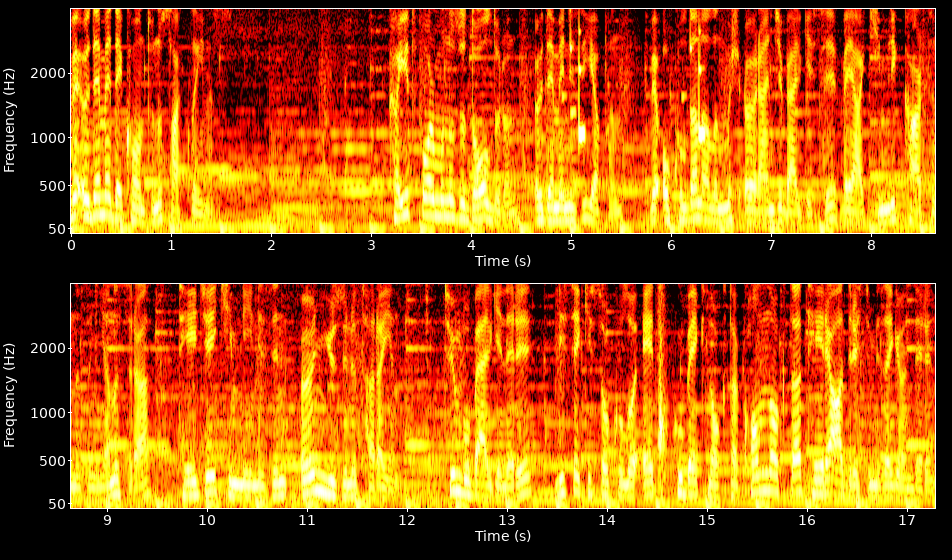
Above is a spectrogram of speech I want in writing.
ve ödeme dekontunu saklayınız. Kayıt formunuzu doldurun, ödemenizi yapın ve okuldan alınmış öğrenci belgesi veya kimlik kartınızın yanı sıra TC kimliğinizin ön yüzünü tarayın. Tüm bu belgeleri lisekisokulu.hubek.com.tr adresimize gönderin.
